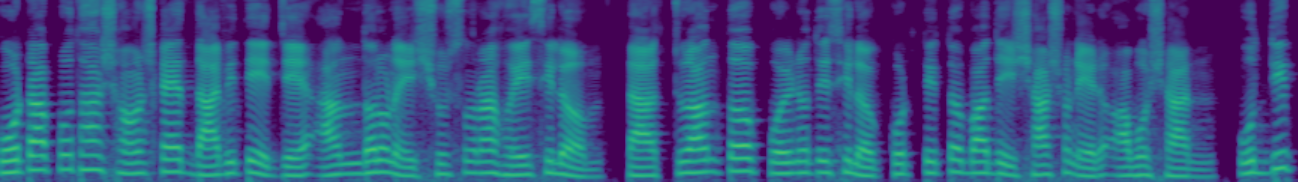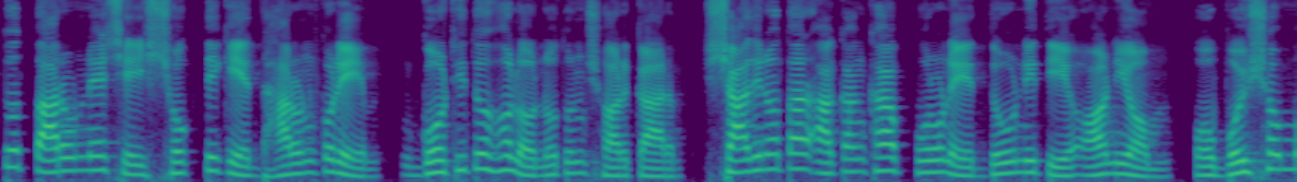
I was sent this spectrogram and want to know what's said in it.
কোটা প্রথা সংস্কারের দাবিতে যে আন্দোলনের সূচনা হয়েছিল তার চূড়ান্ত পরিণতি ছিল কর্তৃত্ববাদী শাসনের অবসান। উদ্দীপ্ত তারুণ্যের সেই শক্তিকে ধারণ করে গঠিত হলো নতুন সরকার। স্বাধীনতার আকাঙ্ক্ষা পূরণে দুর্নীতি অনিয়ম ও বৈষম্য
